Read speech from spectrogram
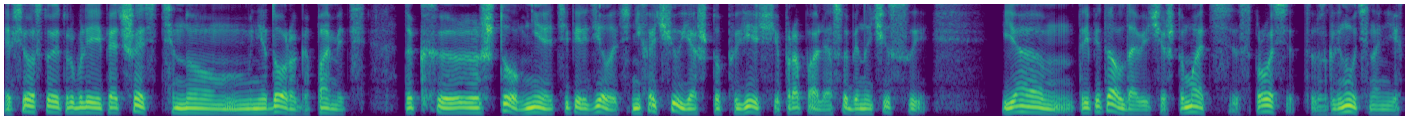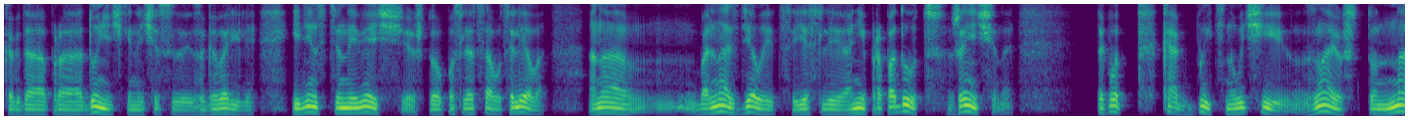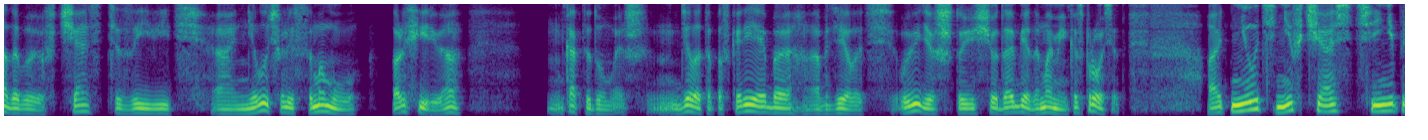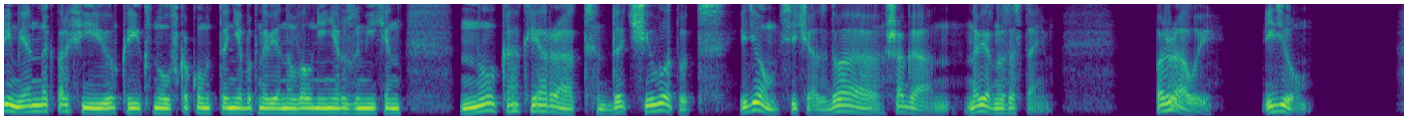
И все стоит рублей пять-шесть, но мне дорого, память. Так э, что мне теперь делать? Не хочу я, чтоб вещи пропали, особенно часы. Я трепетал давеча, что мать спросит взглянуть на них, когда про Дунечкины часы заговорили. Единственная вещь, что после отца уцелела, она больна сделается, если они пропадут, женщины. Так вот, как быть, научи. Знаю, что надо бы в часть заявить, а не лучше ли самому Порфирию, а? Как ты думаешь, дело-то поскорее бы обделать. Увидишь, что еще до обеда маменька спросит. «Отнюдь не в часть и непременно к Порфирию!» — крикнул в каком-то необыкновенном волнении Разумихин. «Ну, как я рад! Да чего тут? Идем сейчас, два шага, наверное, застанем». «Пожалуй, идем.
